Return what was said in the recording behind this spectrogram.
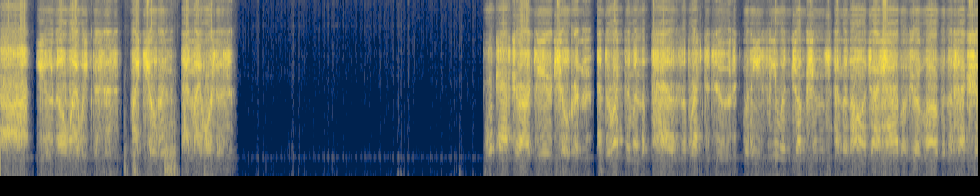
Ah, you know my weaknesses. My children and my horses. Look after our dear children, and direct them in the paths of rectitude. With these few injunctions, and the knowledge I have of your love and affection,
